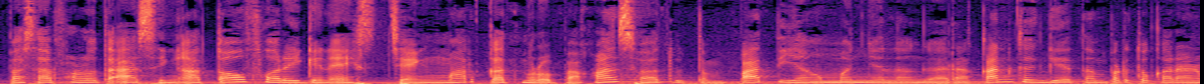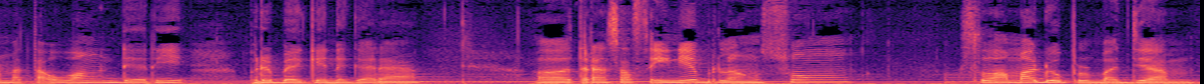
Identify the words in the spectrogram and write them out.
pasar valuta asing atau foreign exchange market merupakan suatu tempat yang menyelenggarakan kegiatan pertukaran mata uang dari berbagai negara. E, transaksi ini berlangsung selama 24 jam.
